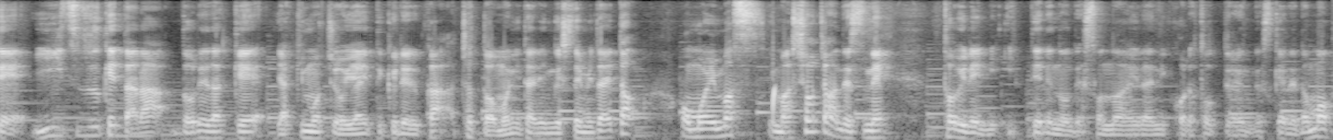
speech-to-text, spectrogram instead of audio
て言い続けたら、どれだけ焼き餅を焼いてくれるか、ちょっとモニタリングしてみたいと思います。今、翔ちゃんはですね、トイレに行ってるので、その間にこれ撮ってるんですけれども、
